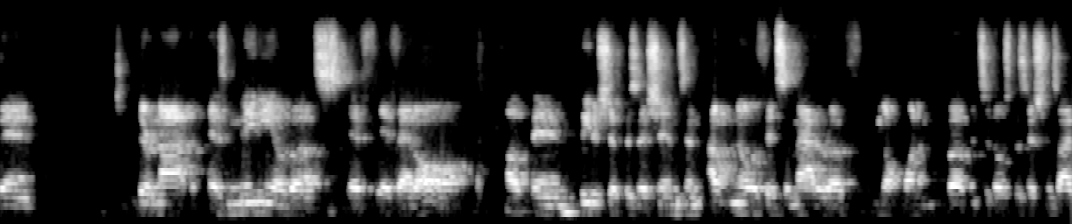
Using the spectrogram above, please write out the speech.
then there are not as many of us, if, if at all, up in leadership positions. And I don't know if it's a matter of we don't want to move up into those positions. I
